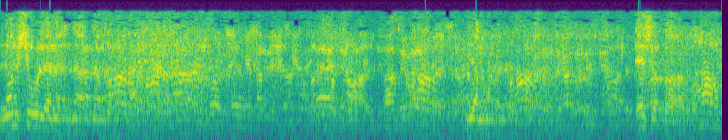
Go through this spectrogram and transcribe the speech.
نمشي ولا ن... ن... ن... يلا. إيش الطهارة؟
